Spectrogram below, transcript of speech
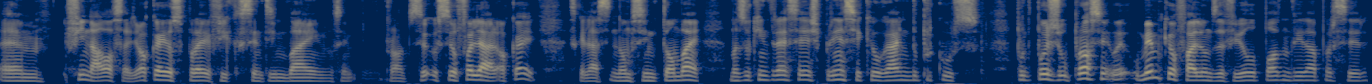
um, final, ou seja, ok, eu superei, fico, senti-me bem, pronto, se, se, eu falhar, ok, se calhar não me sinto tão bem, mas o que interessa é a experiência que eu ganho do percurso, porque depois o próximo, o mesmo que eu falhe um desafio, ele pode-me vir a aparecer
